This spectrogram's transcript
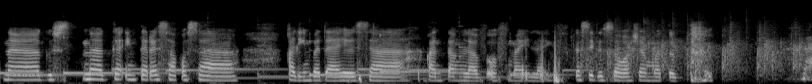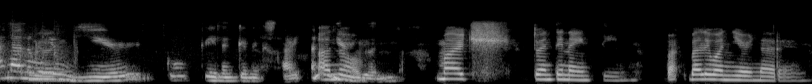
na gust, nagka-interest ako sa kalimba dahil sa kantang Love of My Life. Kasi gusto ko siya matugtog. naalala mo Yun. yung year kung kailan ka nag-start? Ano, Ano? year yun? March 2019. Ba- bali one year na rin.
